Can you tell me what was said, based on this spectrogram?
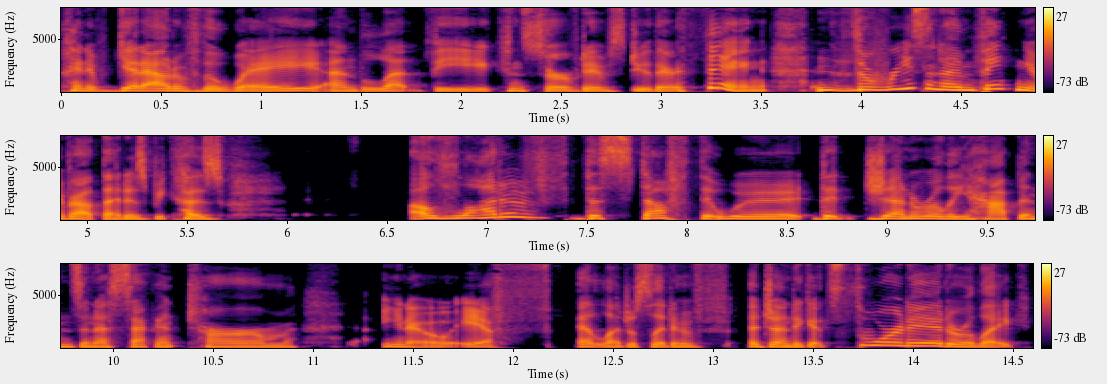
kind of get out of the way and let the conservatives do their thing. And the reason I'm thinking about that is because a lot of the stuff that would that generally happens in a second term you know if a legislative agenda gets thwarted or like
